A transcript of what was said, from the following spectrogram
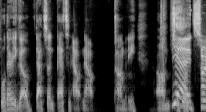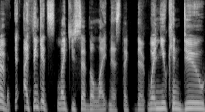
Well, there you go. That's a that's an out and out comedy. Um, so yeah, it's sort of. I think it's like you said, the lightness that, that when you can do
